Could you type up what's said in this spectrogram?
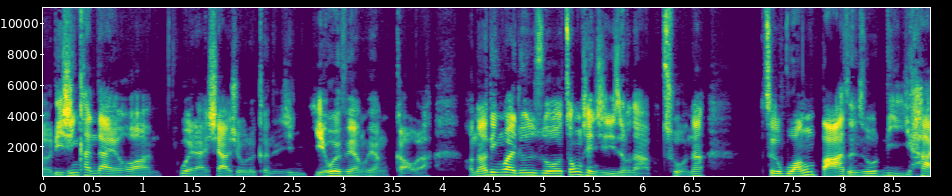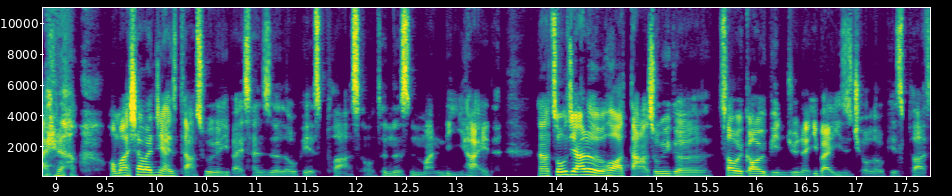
呃，理性看待的话，未来下修的可能性也会非常非常高啦。好，那另外就是说，中前其实一直都打得不错。那这个王拔只能说厉害啦，皇马下半季还是打出一个一百三十二的 OPS Plus 哦，真的是蛮厉害的。那周家乐的话，打出一个稍微高于平均的一百一十九的 OPS Plus，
